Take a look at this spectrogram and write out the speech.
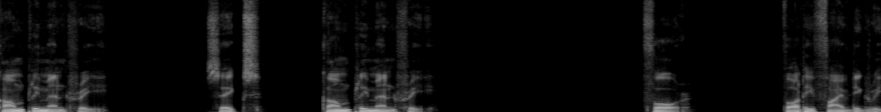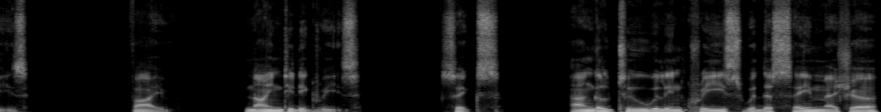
Complementary 6. Complementary 4. 45 degrees 5. 90 degrees 6. Angle 2 will increase with the same measure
